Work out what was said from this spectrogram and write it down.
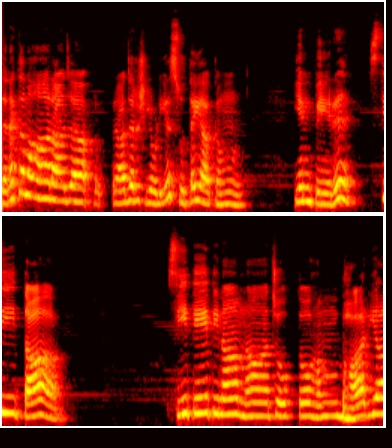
ஜனக மகாராஜா ராஜரிஷியோடைய சுதையாக்கம். என் பேரு சீதா. சீதேதி நாம்னா சோக்தோஹம் பாரியா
